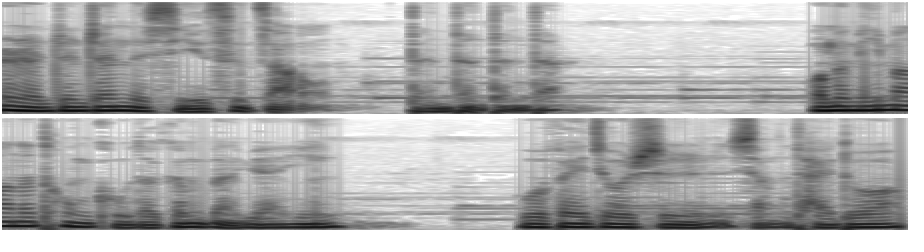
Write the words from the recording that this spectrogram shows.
认认真真的洗一次澡，等等等等。我们迷茫的痛苦的根本原因，无非就是想的太多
